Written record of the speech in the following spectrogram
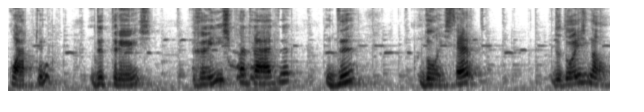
4 de 3, raiz quadrada de 2, certo? De 2 não,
